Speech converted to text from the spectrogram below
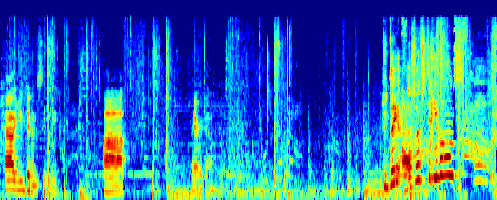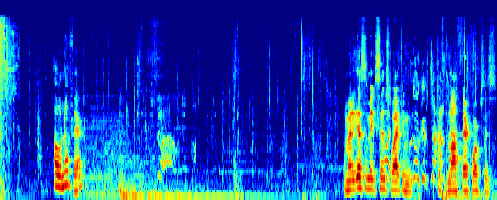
How you didn't see me. Uh, there we go. Do they also have sticky bombs? Oh, no fair. I mean, I guess it makes sense why I can get them off their corpses.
